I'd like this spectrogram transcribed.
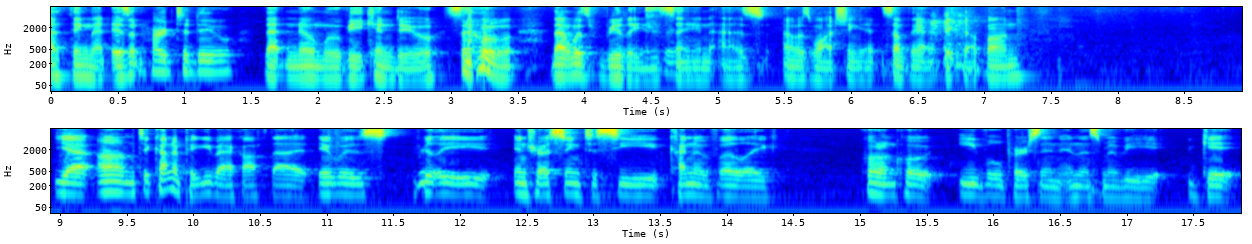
a thing that isn't hard to do that no movie can do. So that was really insane as I was watching it. Something I picked up on. Yeah, um, to kind of piggyback off that, it was really interesting to see kind of a like quote unquote evil person in this movie get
